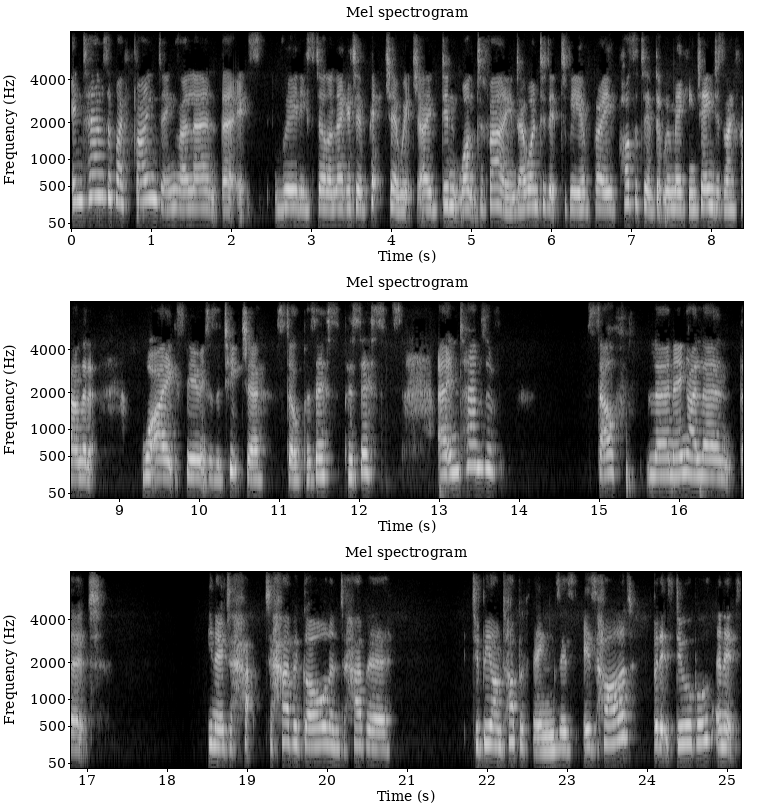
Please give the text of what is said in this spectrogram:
In terms of my findings, I learned that it's really still a negative picture, which I didn't want to find. I wanted it to be a very positive that we're making changes, and I found that what I experienced as a teacher still persists. persists. Uh, in terms of self learning, I learned that you know to ha- to have a goal and to have a to be on top of things is is hard, but it's doable, and it's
